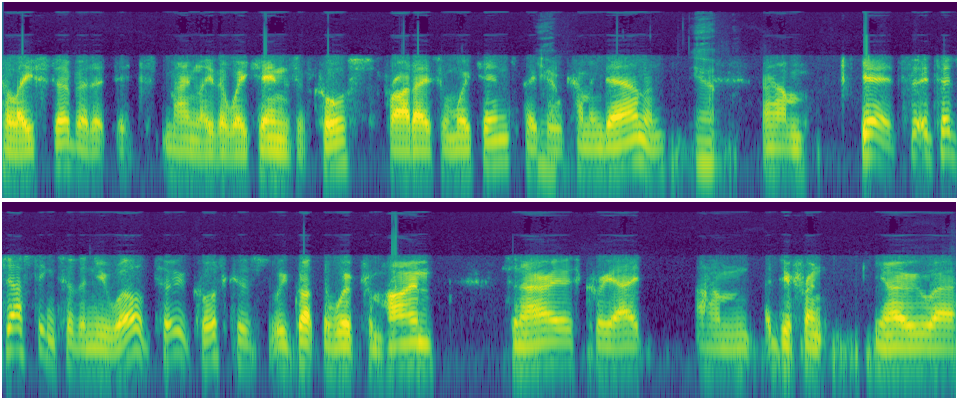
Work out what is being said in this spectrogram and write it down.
till Easter, but it, it's mainly the weekends, of course, Fridays and weekends. People Yep. are coming down, and Yep. um, yeah, it's it's adjusting to the new world too, of course, because we've got the work from home scenarios create um, a different you know uh,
